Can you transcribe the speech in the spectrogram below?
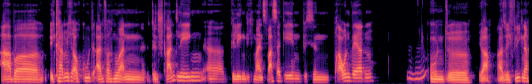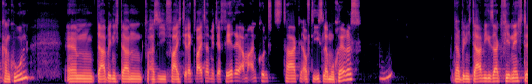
aber ich kann mich auch gut einfach nur an den Strand legen, äh, gelegentlich mal ins Wasser gehen, ein bisschen braun werden. Mhm. Und äh, ja, also ich fliege nach Cancun. Ähm, da bin ich dann quasi, fahre ich direkt weiter mit der Fähre am Ankunftstag auf die Isla Mujeres. Mhm. Da bin ich da, wie gesagt, vier Nächte.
